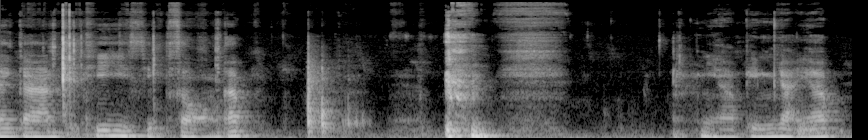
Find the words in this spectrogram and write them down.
รายการที่สิบสองครับ นี่ครับ พิมพ์ใหญ่ครับ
